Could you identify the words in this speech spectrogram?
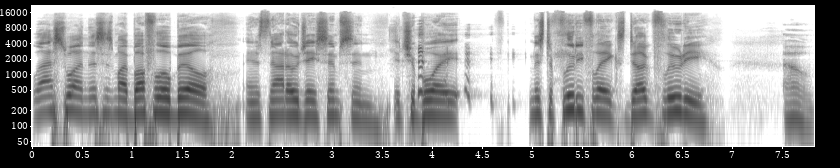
Last one. This is my Buffalo Bill, and it's not O.J. Simpson. It's your boy, Mr. Flutie Flakes, Doug Flutie. Oh,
